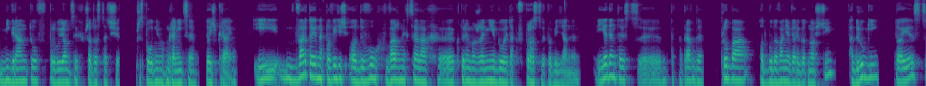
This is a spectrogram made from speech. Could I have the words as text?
migrantów próbujących przedostać się przez południową granicę do ich kraju. I warto jednak powiedzieć o dwóch ważnych celach, e, które może nie były tak wprost wypowiedziane. Jeden to jest e, tak naprawdę próba odbudowania wiarygodności, a drugi to jest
